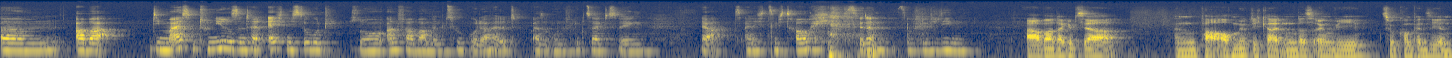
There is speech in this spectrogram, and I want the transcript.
Ähm, aber die meisten Turniere sind halt echt nicht so gut so anfahrbar mit dem Zug oder halt, also ohne Flugzeug. Deswegen, ja, ist eigentlich ziemlich traurig, dass wir dann so viel fliegen. Aber da gibt es ja ein paar auch Möglichkeiten, das irgendwie zu kompensieren.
